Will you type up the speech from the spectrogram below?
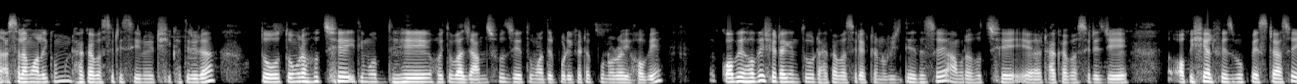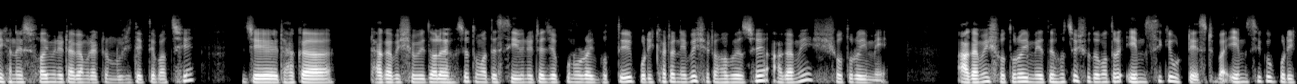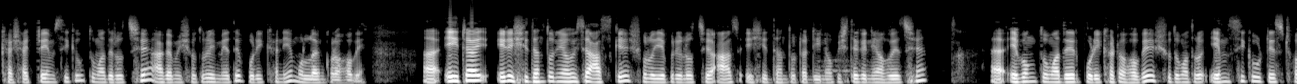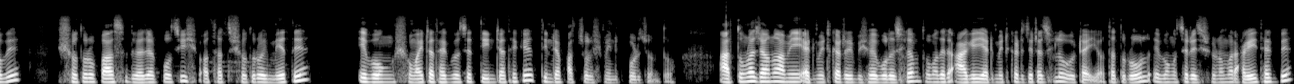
আসসালামু আলাইকুম, Dhaka varsity C unit শিক্ষার্থীরা। তো তোমরা হচ্ছে ইতিমধ্যে হয়তো বা জানছো যে তোমাদের পরীক্ষাটা পুনরায় হবে। কবে হবে সেটা কিন্তু ঢাকা ভার্সিটি একটা নোটিশ দিয়ে দিয়েছে। আমরা হচ্ছে ঢাকা ভার্সিটির যে অফিসিয়াল ফেসবুক পেজটা আছে, এখানে ছয় মিনিট আগে আমরা একটা নোটিশ দেখতে পাচ্ছি। যে ঢাকা ঢাকা বিশ্ববিদ্যালয় হচ্ছে তোমাদের সি ইউনিটে যে পুনরায় ভর্তির পরীক্ষাটা নেবে সেটা হবে হচ্ছে আগামী ১৭ই মে। আগামী ১৭ই মেতে হচ্ছে শুধুমাত্র এমসিকিউ টেস্ট বা এমসিকিউ পরীক্ষা ৬০ টা এমসিকিউ তোমাদের হচ্ছে আগামী ১৭ই মেতে পরীক্ষা নিয়ে মূল্যায়ন করা হবে। এইটাই এরই সিদ্ধান্ত নেওয়া হয়েছে আজকে ১৬ এপ্রিল হচ্ছে আজ, এই সিদ্ধান্তটা ডিন অফিস থেকে নেওয়া হয়েছে। এবং তোমাদের পরীক্ষাটা হবে শুধুমাত্র এমসিকিউ টেস্ট হবে ১৭/৫/২০২৫ অর্থাৎ ১৭ই মেতে, এবং সময়টা থাকবে হচ্ছে ৩টা থেকে ৩টা ৪৫ মিনিট পর্যন্ত। আর তোমরা জানো আমি অ্যাডমিট কার্ডের বিষয়ে বলেছিলাম। তোমাদের আগেই অ্যাডমিট কার্ড যেটা ছিল ওটাই। অর্থাৎ রোল এবং হচ্ছে রেজিস্ট্রেশন নাম্বার আগেই থাকবে।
